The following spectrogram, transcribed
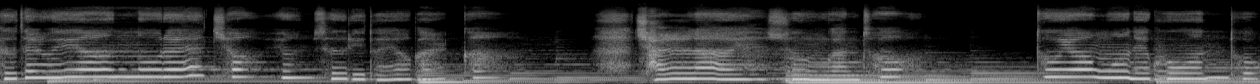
그댈 위한 노래저 윤슬이 되어 갈까? 찰나의 순간도 또 영원의 구원도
